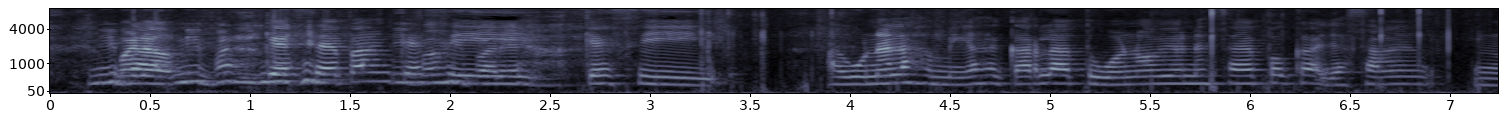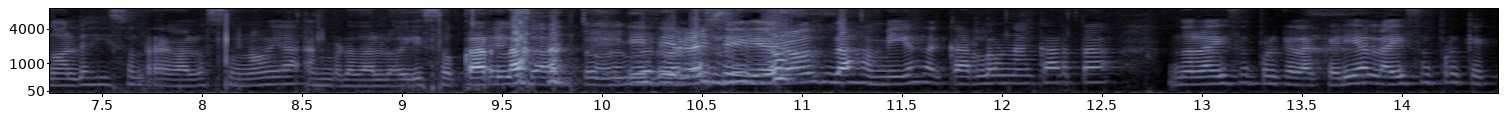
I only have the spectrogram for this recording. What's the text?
Ni bueno, para- ni para que mí, sepan que si, que si alguna de las amigas de Carla tuvo novio en esa época, ya saben, no les hizo el regalo a su novia, en verdad lo hizo Carla. Exacto, en y si recibieron las amigas de Carla una carta, no la hizo porque la quería, la hizo porque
